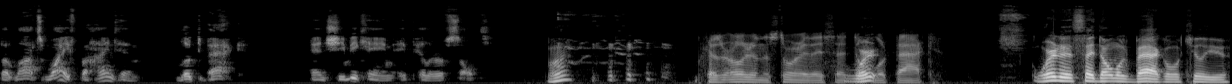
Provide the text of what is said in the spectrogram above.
But Lot's wife behind him looked back, and she became a pillar of salt. What? Because earlier in the story they said, don't Where- look back. Where did it say "Don't look back, or we'll kill you"?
